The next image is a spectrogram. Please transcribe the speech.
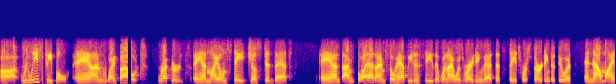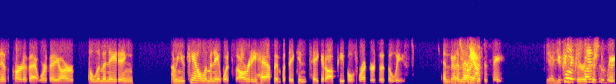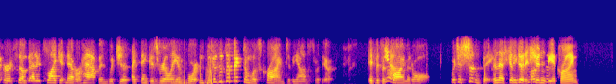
uh, release people and wipe out records, and my own state just did that. And I'm glad. I'm so happy to see that when I was writing that, that states were starting to do it, and now mine is part of that, where they are eliminating. I mean, you can't eliminate what's already happened, but they can take it off people's records at the least, and That's and that's right. Yeah. good to see. Yeah, you can Well, expunge the to see. record so that it's like it never happened, which is, I think is really important because it's a victimless crime, to be honest with you. If it's a Yeah. crime at all, which it shouldn't be. And that's just Because good. It shouldn't of- be a crime.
